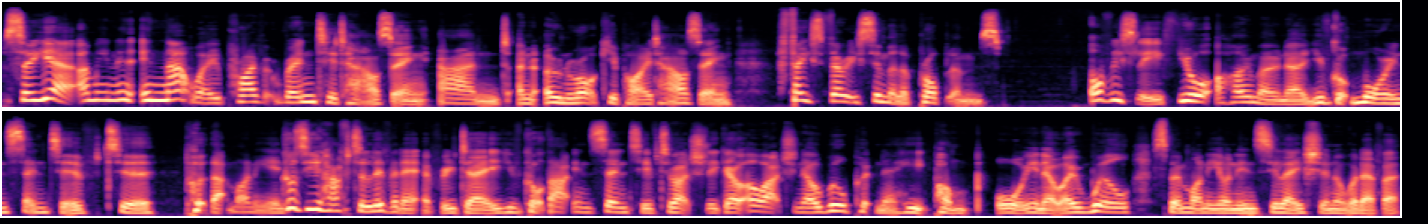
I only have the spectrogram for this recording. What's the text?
So yeah i mean in, in that way private rented housing and an owner occupied housing face very similar problems obviously, if you're a homeowner, you've got more incentive to put that money in because you have to live in it every day. You've got that incentive to actually go, oh, actually, no, I will put in a heat pump or, you know, I will spend money on insulation or whatever.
